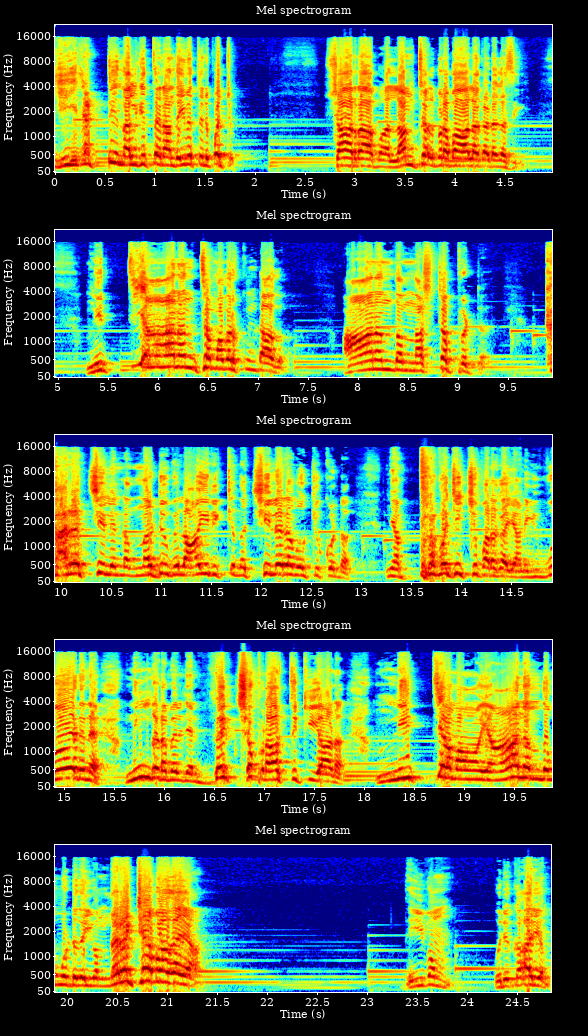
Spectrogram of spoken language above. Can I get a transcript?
ഇരട്ടി നൽകി നൽകിത്തരാൻ ദൈവത്തിന് പറ്റും. നിത്യാനന്ദം അവർക്കുണ്ടാകും. ആനന്ദം നഷ്ടപ്പെട്ട് കരച്ചിലിന്റെ നടുവിലായിരിക്കുന്ന ചിലരെ നോക്കിക്കൊണ്ട് ഞാൻ പ്രവചിച്ചു പറയുകയാണ്. ഈ വേർഡിന് നിങ്ങളുടെ മേൽ ഞാൻ വെച്ച് പ്രാർത്ഥിക്കുകയാണ്. നിത്യമായ ആനന്ദം കൊണ്ട് ദൈവം നിറയ്ക്കാൻ പോകുകയാണ്. ദൈവം ഒരു കാര്യം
